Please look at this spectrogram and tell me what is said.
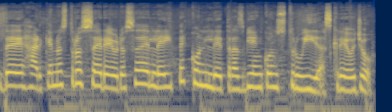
de dejar que nuestro cerebro se deleite con letras bien construidas, creo yo.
